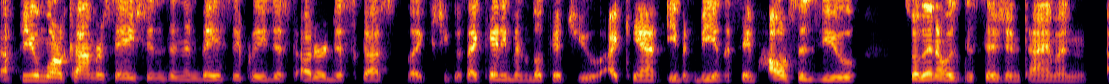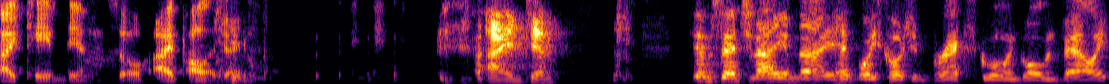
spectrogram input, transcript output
a few more conversations and then basically just utter disgust like she goes i can't even look at you i can't even be in the same house as you so then it was decision time and i caved in so i apologize all right, Tim. Tim Sension. I am the head boys coach at Breck School in Golden Valley.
